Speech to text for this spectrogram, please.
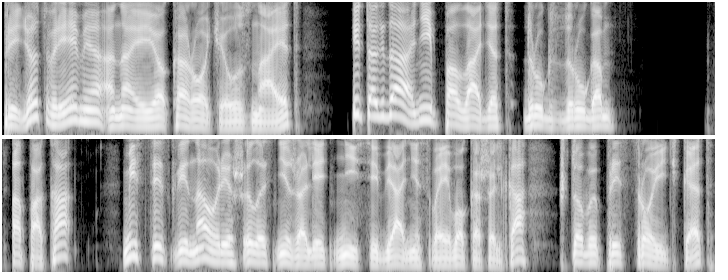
Придет время, она ее короче узнает, и тогда они поладят друг с другом. А пока мистерс Гринау решилась не жалеть ни себя, ни своего кошелька, чтобы пристроить Кэт,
